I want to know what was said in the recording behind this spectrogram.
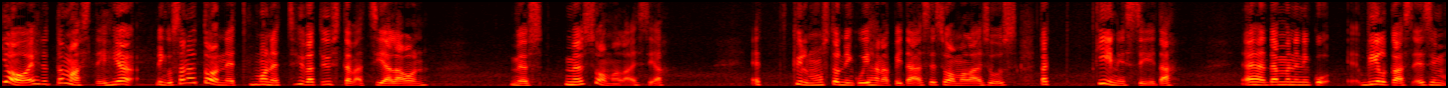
Joo, ehdottomasti. Ja niin kuin sanoit on, että monet hyvät ystävät siellä on myös, myös suomalaisia. Kyllä musta on niin kuin ihana pitää se suomalaisuus tai kiinni siitä. Ja eihän tämmöinen niin vilkas esim.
